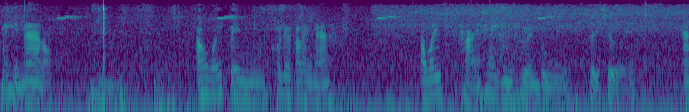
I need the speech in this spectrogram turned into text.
ไม่เห็นหน้าหรอกอืมเอาไว้เป็นเขาเรียกอะไรนะ เอาไว้ถ่ายให้อินเทอร์นดูเฉยๆ อะ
